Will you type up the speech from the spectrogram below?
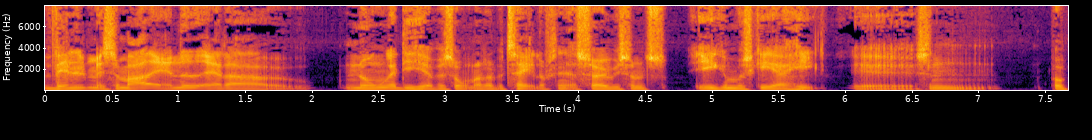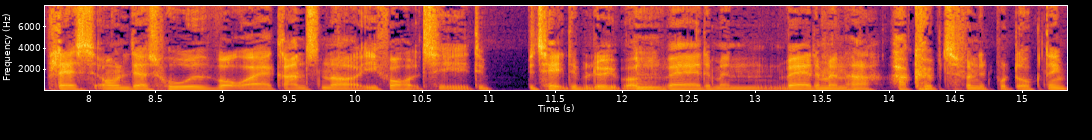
Vel, med så meget andet er der nogle af de her personer, der betaler for den her service, som ikke måske er helt øh, sådan på plads oven i deres hoved, hvor er grænsen og, i forhold til det betalte beløb, og mm. hvad er det, man, hvad er det, man har, har købt for et produkt, ikke?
